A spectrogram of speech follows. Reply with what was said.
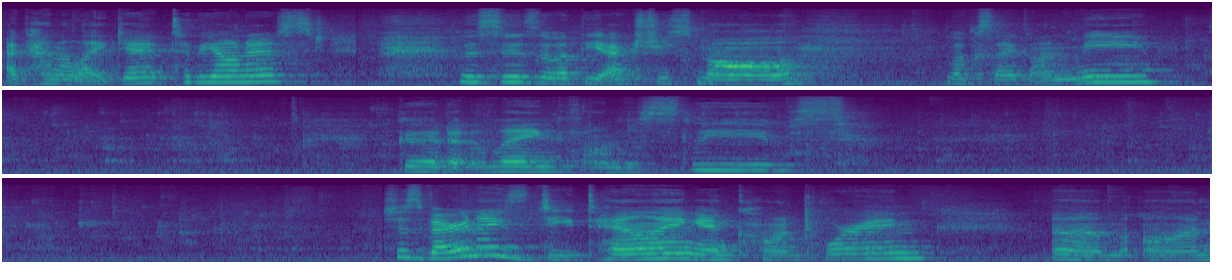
I kind of like it, to be honest. This is what the extra small looks like on me. Good length on the sleeves. Just very nice detailing and contouring um, on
